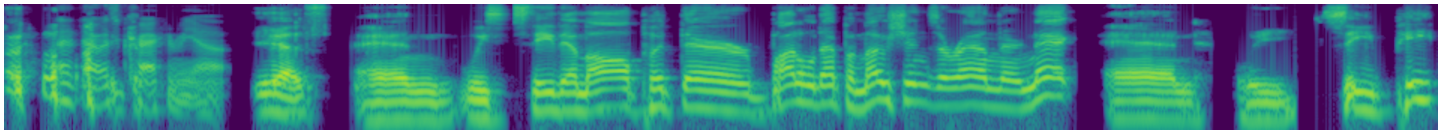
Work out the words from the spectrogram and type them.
that, that oh was cracking me up. Yes. And we see them all put their bottled up emotions around their neck. And we see Pete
